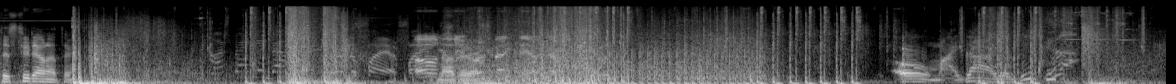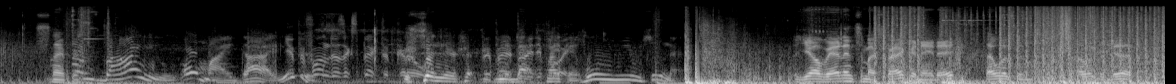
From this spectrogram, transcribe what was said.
There's two down out there. You're under fire. Find Oh, No, shit, they're- back there. Oh my god, yo, these Sniper. guys behind you. Oh my god. You You performed as expected, You're sitting there in Prepare the to back redeploy. sniping. Who are you even shooting at? Yo, ran into my frag grenade, eh? That wasn't, that wasn't good. That wasn't good.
